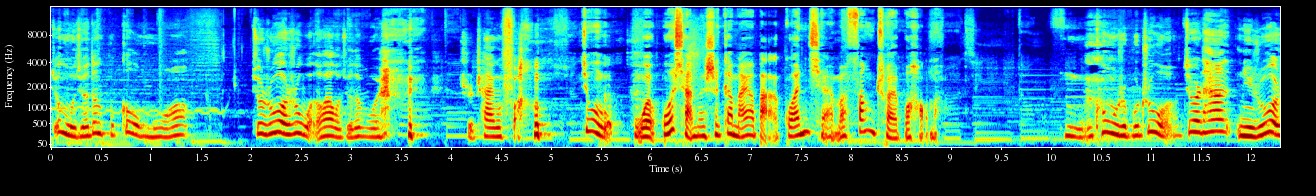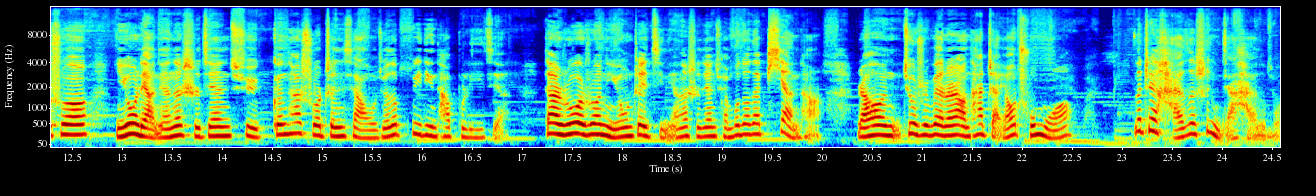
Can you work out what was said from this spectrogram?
就我觉得不够魔。就如果是我的话，我绝对不会 只拆个房。就我我想的是，干嘛要把它关起来嘛？放出来不好吗？嗯，控制不住。就是他，你如果说你用两年的时间去跟他说真相，我觉得不一定他不理解。但是如果说你用这几年的时间全部都在骗他，然后就是为了让他斩妖除魔，那这孩子是你家孩子不？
